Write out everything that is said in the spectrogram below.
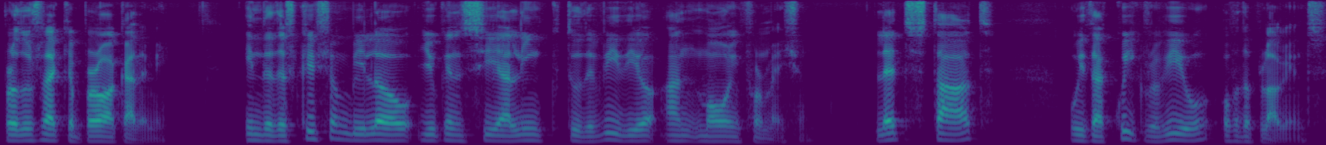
Produce Like a Pro Academy. In the description below, you can see a link to the video and more information. Let's start with a quick review of the plugins.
